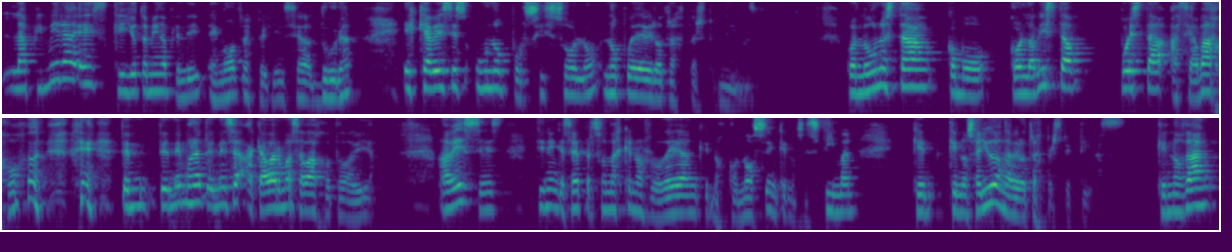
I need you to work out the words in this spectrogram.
la, primera es que yo también aprendí en otra experiencia dura, es que a veces uno por sí solo no puede ver otras perspectivas. Cuando uno está como con la vista puesta hacia abajo, tenemos la tendencia a acabar más abajo todavía. A veces tienen que ser personas que nos rodean, que nos conocen, que nos estiman, que, que nos ayudan a ver otras perspectivas, que nos dan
